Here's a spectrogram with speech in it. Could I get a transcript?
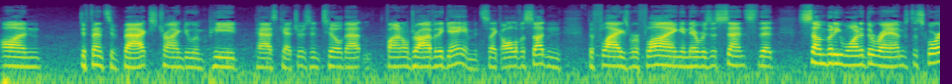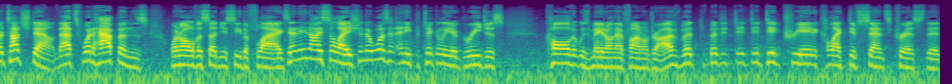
on defensive backs trying to impede pass catchers until that final drive of the game. It's like all of a sudden the flags were flying, and there was a sense that somebody wanted the Rams to score a touchdown. That's what happens when all of a sudden you see the flags. And in isolation, there wasn't any particularly egregious call that was made on that final drive, but but it, it, it did create a collective sense, Chris, that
